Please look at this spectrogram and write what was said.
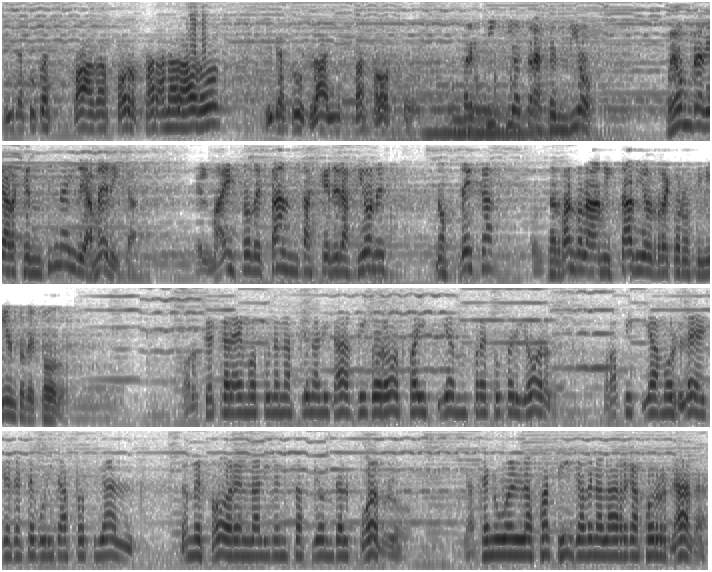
y de sus espadas forjarán arados, y de sus lanzas hoces. Un prestigio trascendió. Fue hombre de Argentina y de América. El maestro de tantas generaciones nos deja conservando la amistad y el reconocimiento de todos. Porque queremos una nacionalidad vigorosa y siempre superior, propiciamos leyes de seguridad social que mejoren la alimentación del pueblo, que atenúen la fatiga de la larga jornada,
